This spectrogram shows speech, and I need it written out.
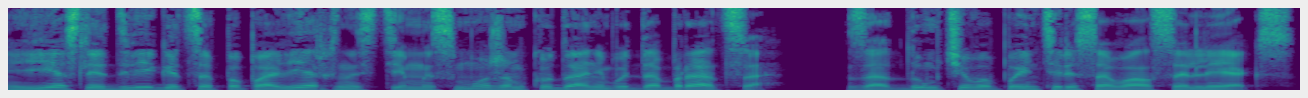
Если двигаться по поверхности, мы сможем куда-нибудь добраться. Задумчиво поинтересовался Лекс.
